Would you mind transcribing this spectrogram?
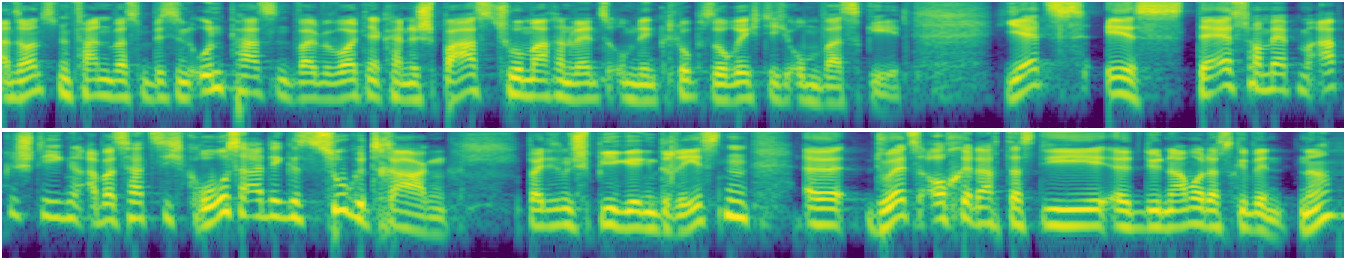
Ansonsten fanden wir es ein bisschen unpassend, weil wir wollten ja keine Spaßtour machen, wenn es um den Club so richtig um was geht. Jetzt ist der SV Meppen abgestiegen, aber es hat sich Großartiges zugetragen bei diesem Spiel gegen Dresden. Äh, du hättest auch gedacht, dass die äh, Dynamo das gewinnt, ne?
